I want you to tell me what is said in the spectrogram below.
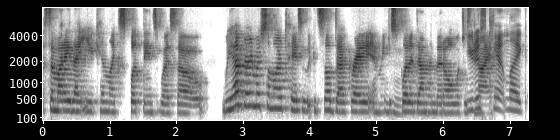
somebody that you can like split things with. So we have very much similar tastes, so we can still decorate and we just mm-hmm. split it down the middle, which is you just nice. can't like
